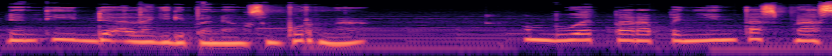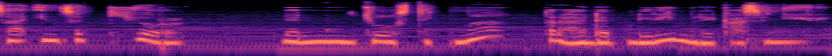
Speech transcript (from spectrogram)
dan tidak lagi dipandang sempurna membuat para penyintas merasa insecure dan muncul stigma terhadap diri mereka sendiri.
